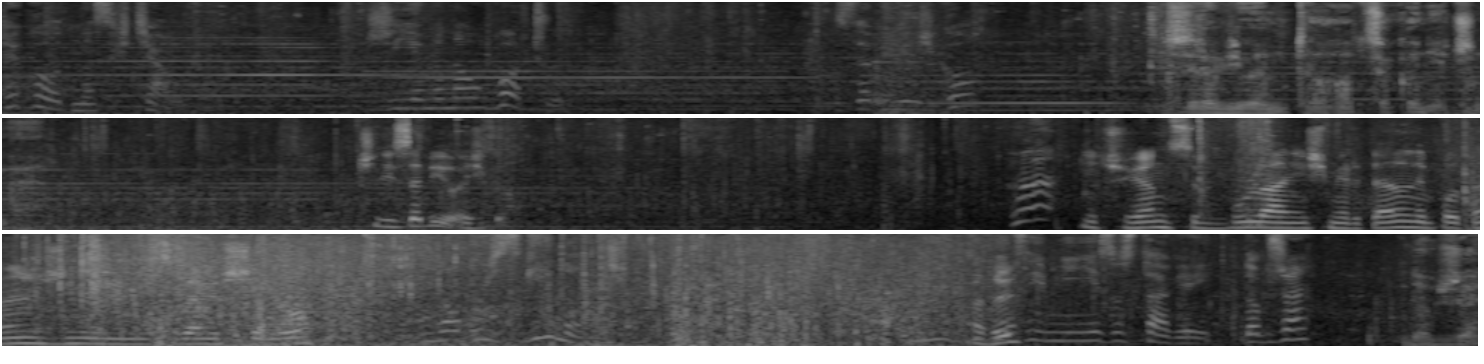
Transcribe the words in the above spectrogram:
Czego od nas chciał? Żyjemy na uboczu. Zabiłeś go? Zrobiłem to, co konieczne. Czyli zabiłeś go. Nieczujący bóla, nieśmiertelny, potężny i co tam jeszcze było? Zginąć. A ty? więcej mnie nie zostawiaj, dobrze? Dobrze.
